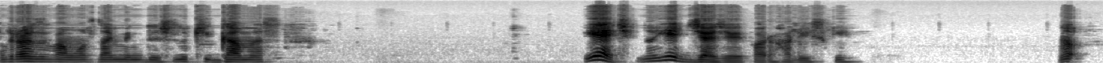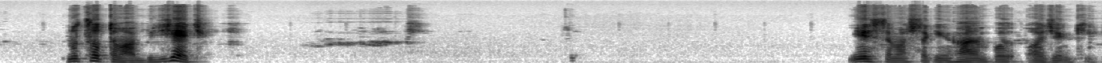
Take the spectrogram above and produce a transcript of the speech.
Od razu wam oznajmię, gdyż Luki Games... Jedź! No jedź dziadzie parchaliski. No... No co to ma być? Jedź! Nie jestem aż takim hamem po... O, dzięki.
